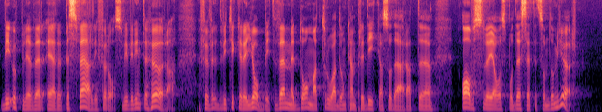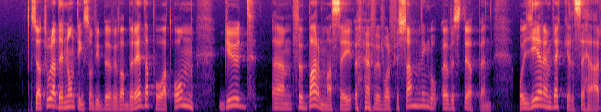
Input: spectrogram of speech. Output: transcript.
vi upplever är besvärlig för oss. Vi vill inte höra. För vi tycker det är jobbigt. Vem är de att tro att de kan predika sådär? Att eh, avslöja oss på det sättet som de gör. Så jag tror att det är någonting som vi behöver vara beredda på att om Gud Ehm, förbarma förbarmar sig över vår församling och över stöpen och ger en väckelse här,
